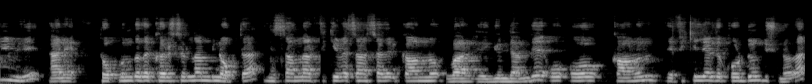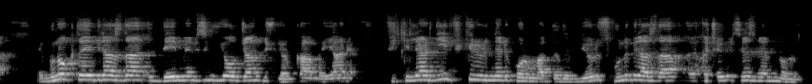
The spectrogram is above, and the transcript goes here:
önemli. Yani toplumda da karıştırılan bir nokta. İnsanlar fikir ve sanatçılar kanunu var e, gündemde. O, o kanunun fikirleri de koruduğunu düşünüyorlar. bu noktaya biraz da değinmemizin iyi olacağını düşünüyorum Kaan Bey. Yani fikirler değil fikir ürünleri korunmaktadır diyoruz. Bunu biraz daha açabilirseniz memnun olurum.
